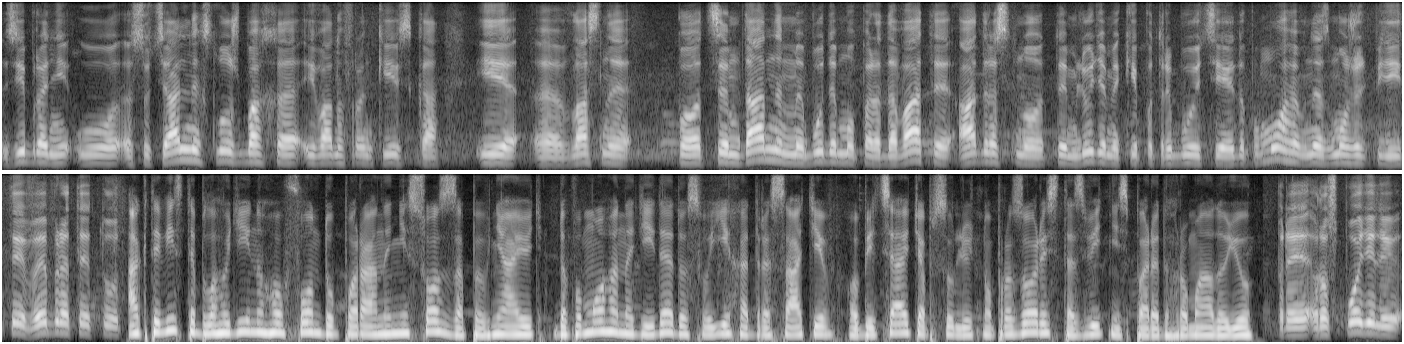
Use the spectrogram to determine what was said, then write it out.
зібрані у соціальних службах Івано-Франківська. І, власне, по цим даним ми будемо передавати адресно тим людям, які потребують цієї допомоги. Вони зможуть підійти, вибрати тут. Активісти благодійного фонду Поранені СОС запевняють, допомога надійде до своїх адресатів. Обіцяють абсолютну прозорість та звітність перед громадою. При розподілі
